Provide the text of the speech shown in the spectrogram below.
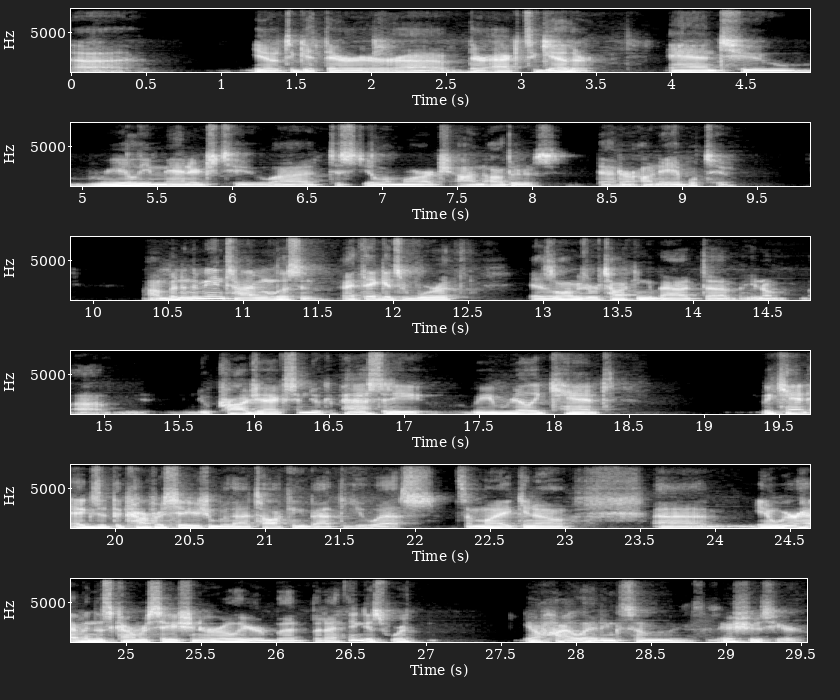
uh, you know to get their uh, their act together and to really manage to uh, to steal a march on others that are unable to. Um, but in the meantime, listen, I think it's worth, as long as we're talking about uh, you know uh, new projects and new capacity, we really can't we can't exit the conversation without talking about the U.S. So, Mike, you know, uh, you know, we were having this conversation earlier, but but I think it's worth you know highlighting some, some issues here.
